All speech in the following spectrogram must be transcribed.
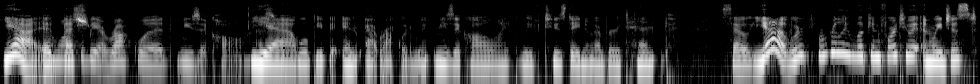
yeah, it, And we'll that's also be at Rockwood Music Hall. as yeah, well. we'll be in, at Rockwood Music Hall, I believe Tuesday, November 10th. So yeah, we're we're really looking forward to it, and we just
